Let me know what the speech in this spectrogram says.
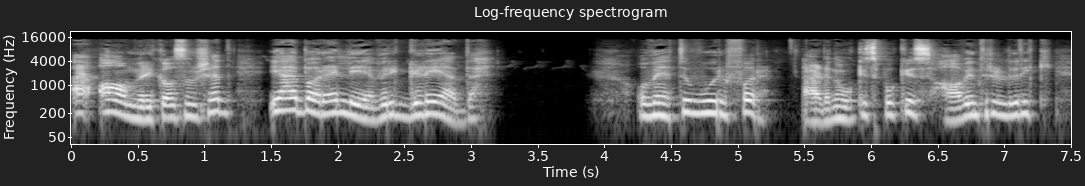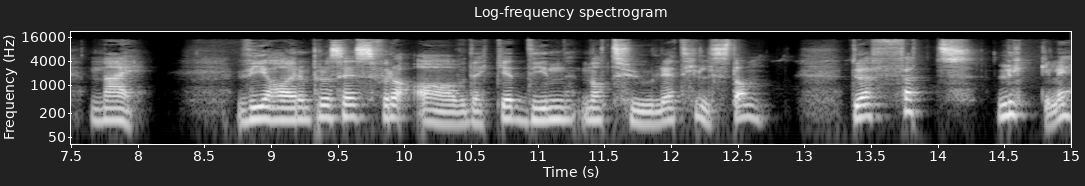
Jeg aner ikke hva som skjedde. Jeg bare lever i glede. Og vet du hvorfor? Er det noe hokus pokus? Har vi en trylledrikk? Nei. Vi har en prosess for å avdekke din naturlige tilstand. Du er født lykkelig.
